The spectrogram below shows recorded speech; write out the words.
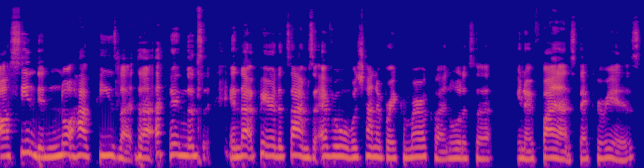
our scene did not have peas like that in the, in that period of time. So everyone was trying to break America in order to you know finance their careers.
